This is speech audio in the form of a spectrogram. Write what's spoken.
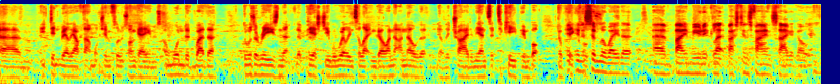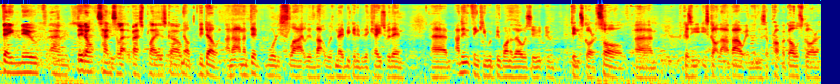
um, he didn't really have that much influence on games, and wondered whether there was a reason that, that PSG were willing to let him go. And I know that you know they tried in the end to, to keep him, but you know, big in a similar way that um, Bayern Munich let Bastian Schweinsteiger go. They knew um, they don't tend to let the best players go. No, they don't, and I, and I did worry slightly that that was maybe going to be the case with him. Um, I didn't think he would be one of those who, who didn't score at all, um, because he, he's got that about him, and he's a proper goal scorer.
